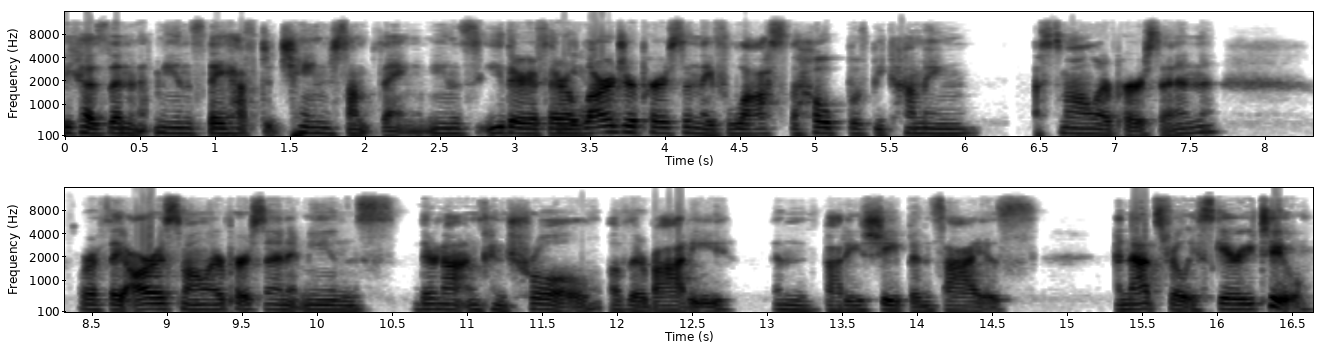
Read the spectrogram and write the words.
because then it means they have to change something. It means either if they're a larger person, they've lost the hope of becoming a smaller person, or if they are a smaller person, it means they're not in control of their body and body shape and size. And that's really scary too,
